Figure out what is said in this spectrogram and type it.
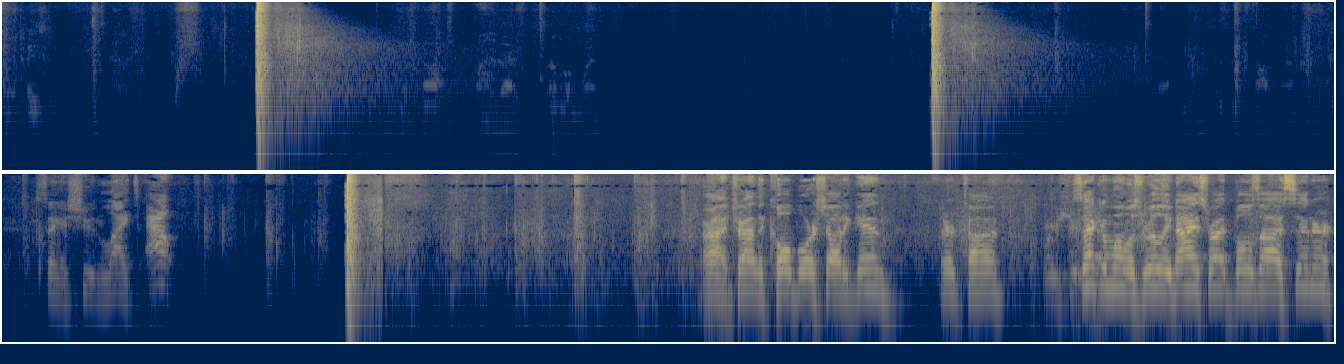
Pasty. Thing is shooting lights out. All right, trying the cold bore shot again. Third time. Where you shooting Second one was really nice, right bullseye center.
